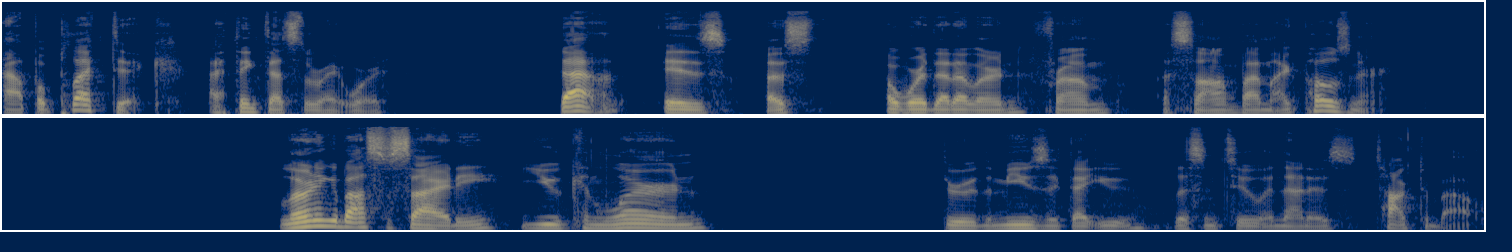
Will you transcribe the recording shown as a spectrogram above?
apoplectic. I think that's the right word. That is a, a word that I learned from a song by Mike Posner. Learning about society, you can learn through the music that you listen to and that is talked about.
